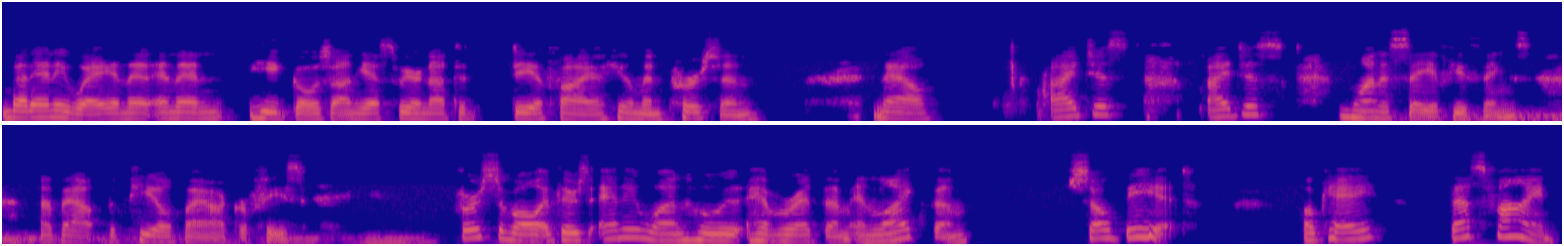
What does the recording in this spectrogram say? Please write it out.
but anyway, and then and then he goes on. Yes, we are not to deify a human person. Now, I just I just want to say a few things about the Peel biographies. First of all, if there's anyone who have read them and like them, so be it. Okay, that's fine.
